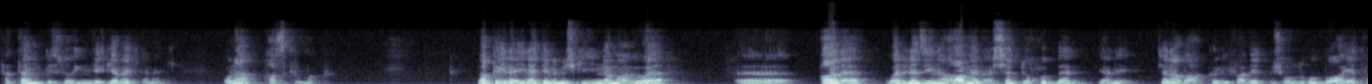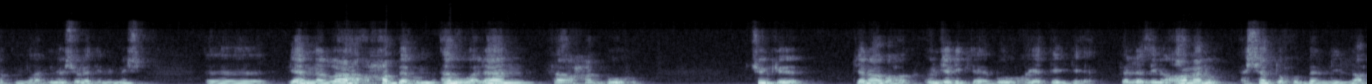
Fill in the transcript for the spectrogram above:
Fetankisu indirgemek demek. Ona has kılmak. Vakile yine denilmiş ki innema huve e, kale vellezine amen eşeddu hubben yani Cenab-ı Hakk'ın ifade etmiş olduğu bu ayet hakkında yine şöyle denilmiş. لَاَنَّ اللّٰهَ اَحَبَّهُمْ اَوَّلًا فَاَحَبُّوهُ Çünkü Cenab-ı Hak öncelikle bu ayetle ilgili وَالَّذِينَ آمَنُوا اَشَدُّ حُبًّا لِلّٰهِ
